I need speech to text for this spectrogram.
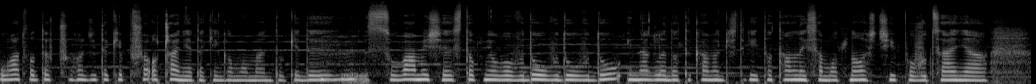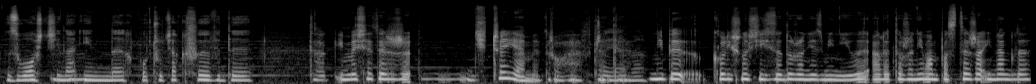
łatwo też przychodzi takie przeoczenie takiego momentu, kiedy Mhm. zsuwamy się stopniowo w dół, w dół, w dół i nagle dotykamy jakiejś takiej totalnej samotności, porzucenia, złości na Mhm. innych, poczucia krzywdy. Tak, i myślę też, że dziczejemy trochę wtedy. Dziczejemy. Niby okoliczności się za dużo nie zmieniły, ale to, że nie mam pasterza i nagle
